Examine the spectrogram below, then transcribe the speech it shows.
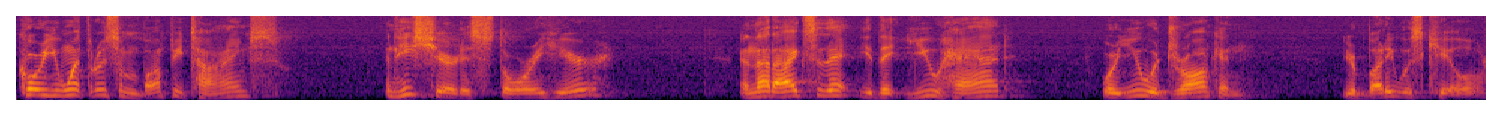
Corey, you went through some bumpy times, and he shared his story here. And that accident that you had, where you were drunk and your buddy was killed,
